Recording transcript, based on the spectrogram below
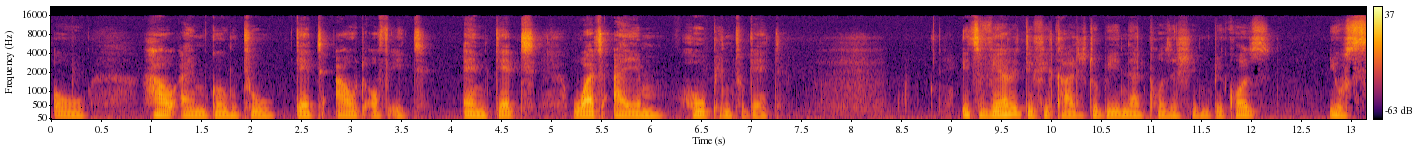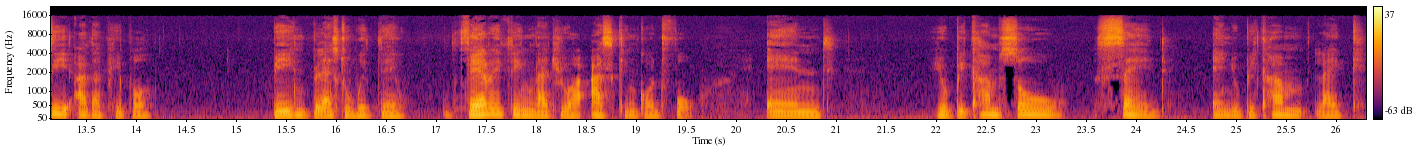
or how I'm going to get out of it and get what I am hoping to get. It's very difficult to be in that position because you see other people being blessed with the very thing that you are asking God for, and you become so sad and you become like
